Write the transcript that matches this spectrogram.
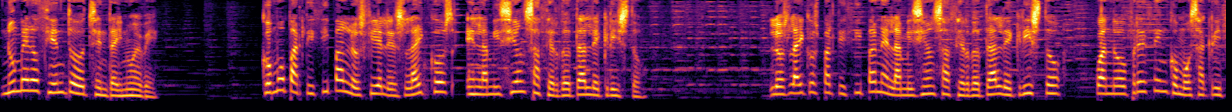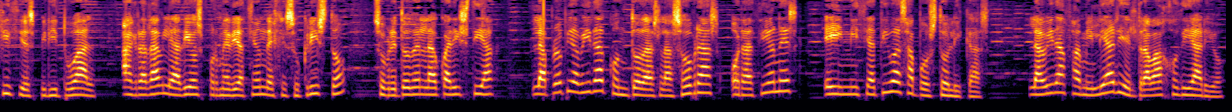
Número 189. ¿Cómo participan los fieles laicos en la misión sacerdotal de Cristo? Los laicos participan en la misión sacerdotal de Cristo cuando ofrecen como sacrificio espiritual agradable a Dios por mediación de Jesucristo, sobre todo en la Eucaristía, la propia vida con todas las obras, oraciones e iniciativas apostólicas, la vida familiar y el trabajo diario,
